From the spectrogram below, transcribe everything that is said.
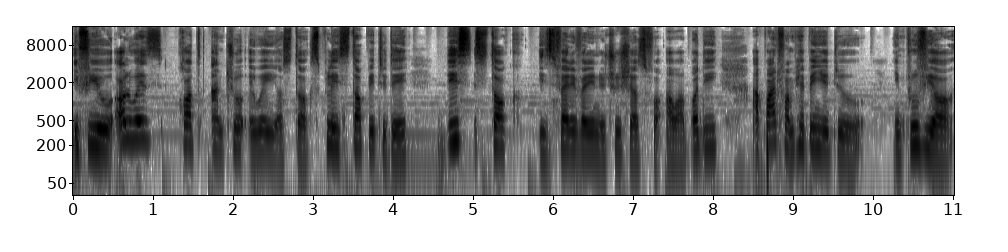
If you always cut and throw away your stocks. Please stop it today. This stock is very, very nutritious for our body. Apart from helping you to improve your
